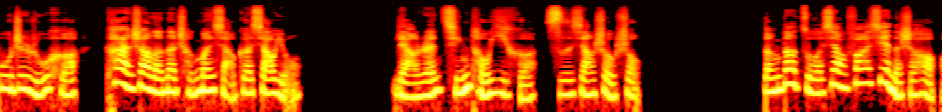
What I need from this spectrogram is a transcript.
不知如何看上了那城门小哥萧勇，两人情投意合，私相授受。等到左相发现的时候，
